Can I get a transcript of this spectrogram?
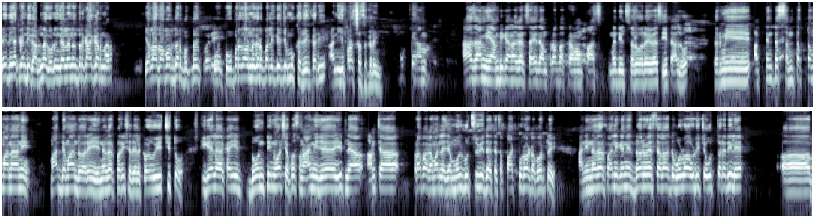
नाही तर एखादी घटना घडून गेल्यानंतर काय करणार? याला जबाबदार फक्त को- कोपरगाव नगरपालिकेचे मुख्य अधिकारी आणि हे प्रशासक राहील. आम- आज आम्ही अंबिकानगर साईदाम प्रभाग क्रमांक पाच मधील सर्व रहिवासी इथं आलो. तर मी अत्यंत संतप्त मनाने माध्यमांद्वारे हे नगर परिषदेला कळवू इच्छितो की गेल्या काही दोन तीन वर्षापासून आम्ही जे इथल्या आमच्या प्रभागामधल्या ज्या मूलभूत सुविधा आहेत त्याचा पाठपुरवठा करतोय. आणि नगरपालिकेने दरवेळेस त्याला उडवाउडीचे उत्तर दिले. अं,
